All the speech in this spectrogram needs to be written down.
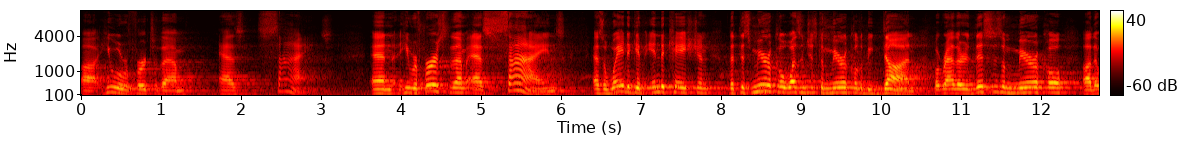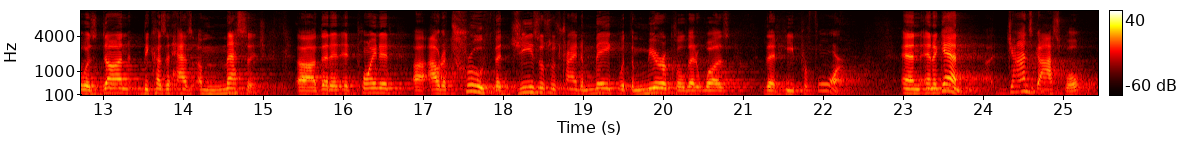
uh, he will refer to them as signs. And he refers to them as signs as a way to give indication that this miracle wasn't just a miracle to be done, but rather this is a miracle uh, that was done because it has a message. Uh, that it, it pointed uh, out a truth that Jesus was trying to make with the miracle that it was that he performed. And, and again, John's gospel,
